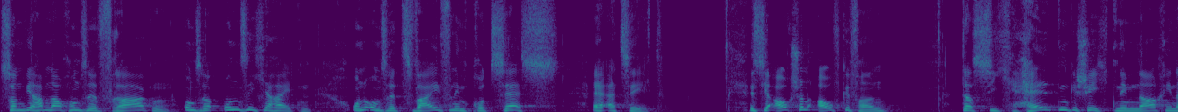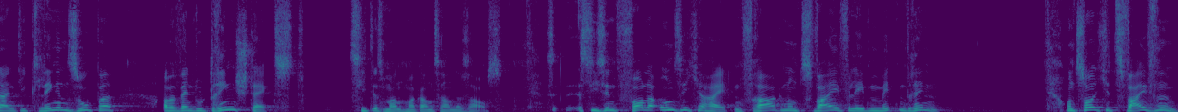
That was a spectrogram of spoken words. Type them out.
sondern wir haben auch unsere Fragen, unsere Unsicherheiten und unsere Zweifel im Prozess äh, erzählt. Ist dir auch schon aufgefallen, dass sich Heldengeschichten im Nachhinein, die klingen super, aber wenn du drin steckst, sieht es manchmal ganz anders aus. Sie sind voller Unsicherheiten, Fragen und Zweifel eben mittendrin. Und solche Zweifel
